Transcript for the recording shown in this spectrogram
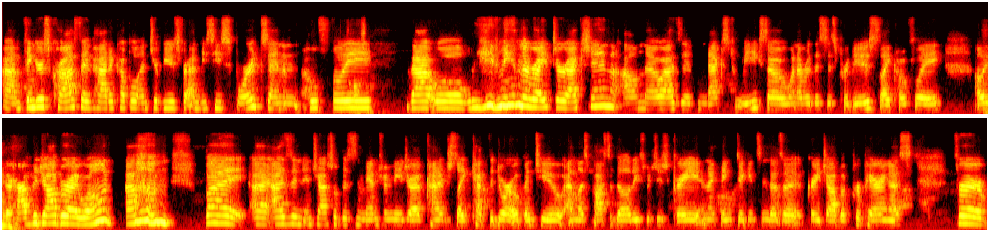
um, fingers crossed. I've had a couple interviews for NBC Sports, and hopefully awesome. that will lead me in the right direction. I'll know as of next week. So whenever this is produced, like hopefully I'll either have the job or I won't. Um, but uh, as an international business management major, I've kind of just like kept the door open to endless possibilities, which is great. And I think Dickinson does a great job of preparing us for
